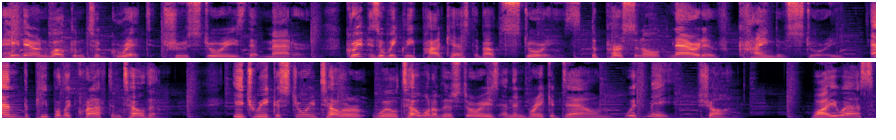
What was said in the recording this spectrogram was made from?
Hey there, and welcome to Grit True Stories That Matter. Grit is a weekly podcast about stories, the personal, narrative kind of story, and the people that craft and tell them. Each week, a storyteller will tell one of their stories and then break it down with me, Sean. Why, you ask?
